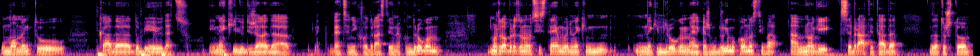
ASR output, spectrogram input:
u momentu kada dobijaju decu. I neki ljudi žele da neka deca njihova odrastaju u nekom drugom možda obrazovnom sistemu ili nekim, nekim drugim, ajde kažem u drugim okolnostima, a mnogi se vrate tada zato što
